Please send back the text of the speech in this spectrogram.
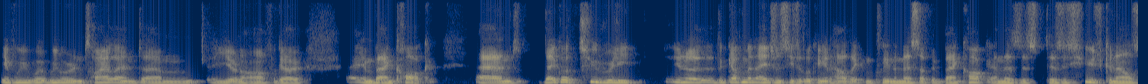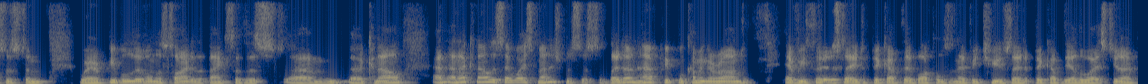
If we were we were in Thailand um, a year and a half ago, in Bangkok, and they got two really you know the government agencies are looking at how they can clean the mess up in Bangkok, and there's this there's this huge canal system where people live on the side of the banks of this um, uh, canal, and, and that canal is their waste management system. They don't have people coming around every Thursday to pick up their bottles and every Tuesday to pick up the other waste. You know,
